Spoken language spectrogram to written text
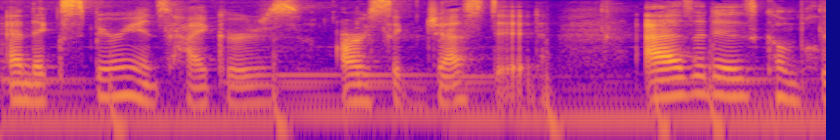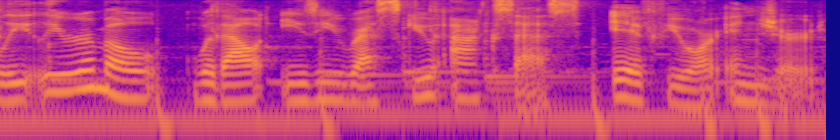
and experienced hikers are suggested, as it is completely remote without easy rescue access if you are injured.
